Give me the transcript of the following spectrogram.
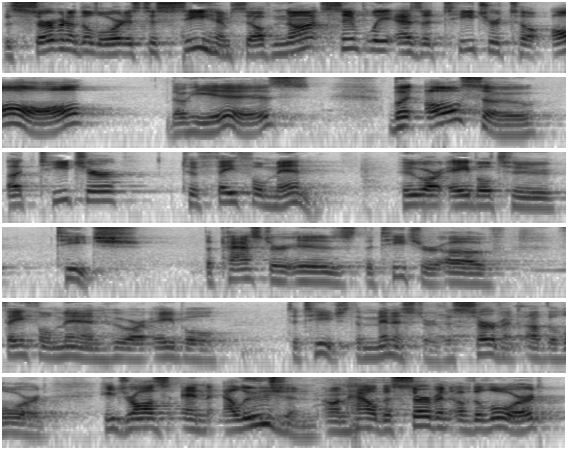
The servant of the Lord is to see himself not simply as a teacher to all, though he is, but also a teacher to faithful men who are able to teach. The pastor is the teacher of faithful men who are able to teach, the minister, the servant of the Lord he draws an allusion on how the servant of the Lord,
